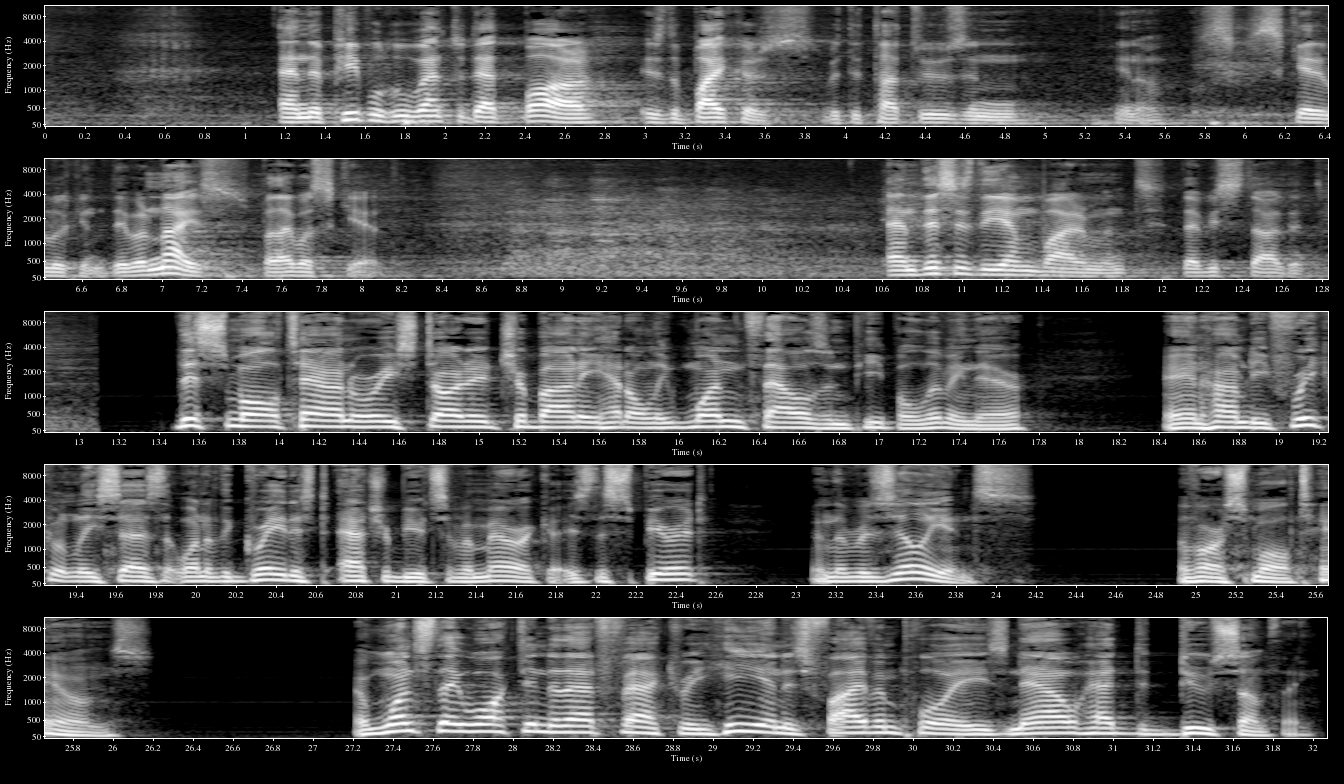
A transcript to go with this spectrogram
And the people who went to that bar is the bikers with the tattoos and, you know, scary looking. They were nice, but I was scared. and this is the environment that we started. This small town where he started, Chobani, had only 1,000 people living there. And Hamdi frequently says that one of the greatest attributes of America is the spirit and the resilience of our small towns. And once they walked into that factory, he and his five employees now had to do something.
